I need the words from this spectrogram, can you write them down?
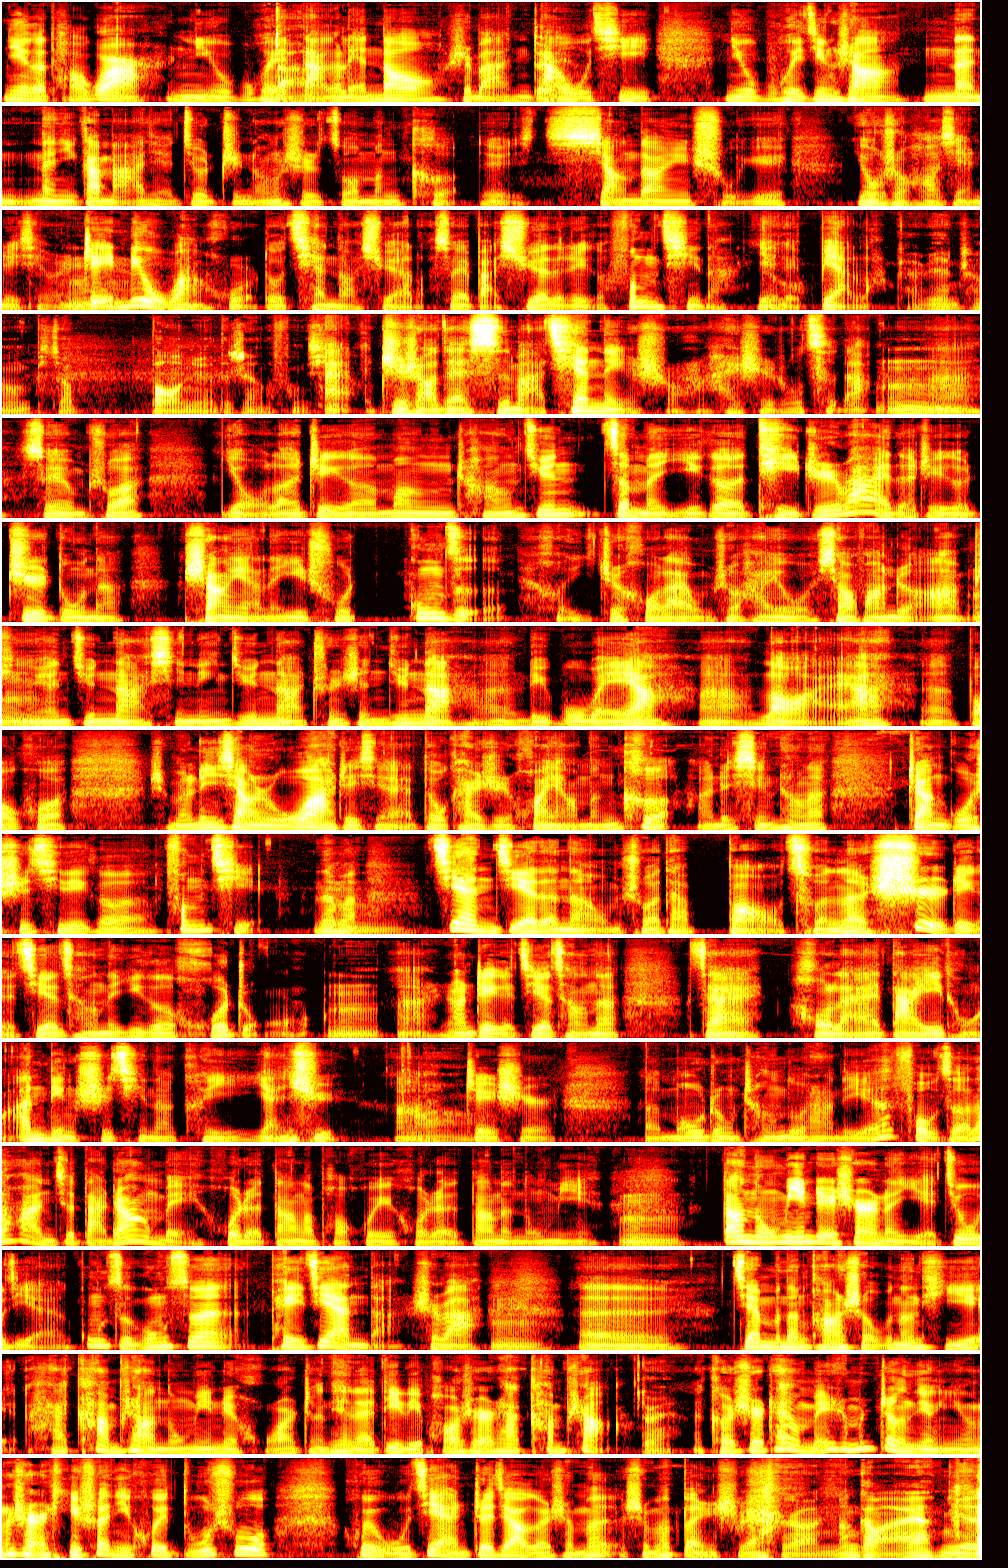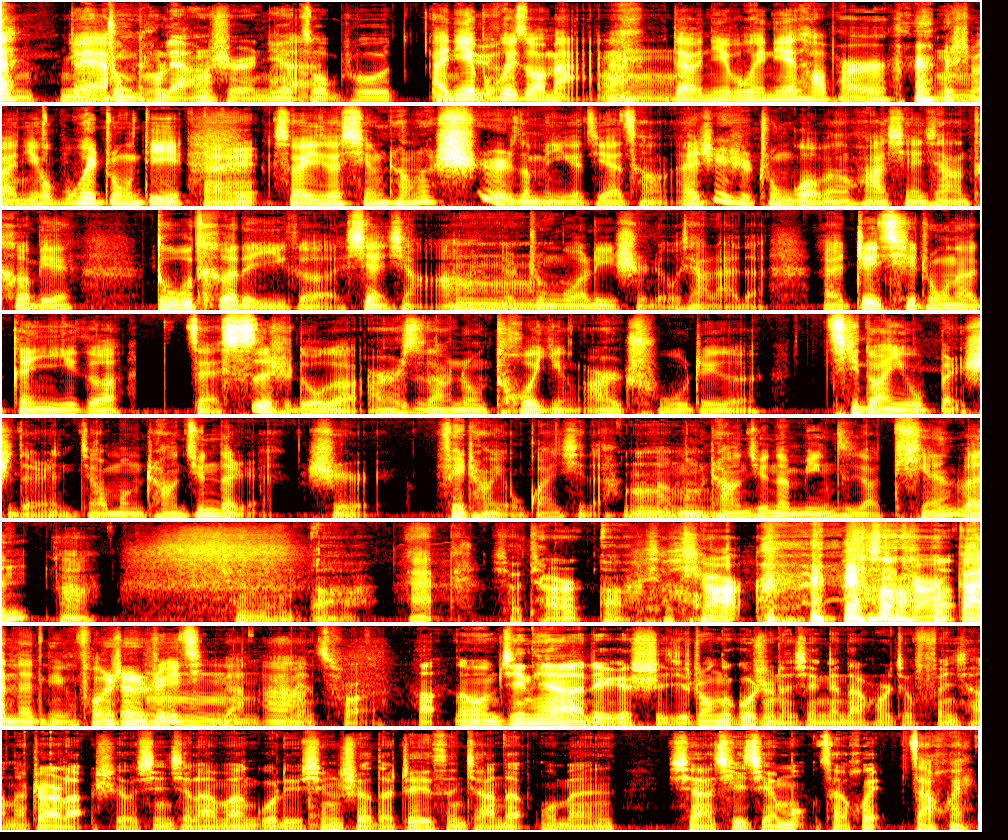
捏个陶罐儿，你又不会打打个镰刀，是吧？你打武器，你又不会经商，那那你干嘛去？就只能是做门客，对，相当于属于游手好闲这些人。这嗯六万户都迁到薛了，所以把薛的这个风气呢也给变了。改变成比较暴虐的这样的风气。哎，至少在司马迁那个时候还是如此的。嗯啊，所以我们说有了这个孟尝君这么一个体制外的这个制度呢，上演了一出公子，和至后来我们说还有效仿者啊，平原君呐、信陵君呐、春申君呐、呃吕不韦啊、啊嫪毐啊，呃包括什么蔺相如啊，这些都开始豢养门客啊，这形成了战国时期的一个风气。那么嗯。间接的呢，我们说它保存了士这个阶层的一个火种嗯。啊，让这个阶层呢在后来大一统安定时期呢可以延续啊哦，这是呃某种程度上的，也否则的话你就打仗呗，或者当了炮灰，或者当了农民。嗯当农民这事儿呢也纠结，公子公孙配剑的是吧？嗯呃，肩不能扛，手不能提，还看不上农民这活儿，整天在地里刨食儿，他看不上。对，可是他又没什么正经营事儿。你说你会读书，会舞剑，这叫个什么什么本事啊？是啊，你能干嘛呀？你也你也种不出粮食，你也做不出，哎，你也不会，做买卖，嗯 对吧？你也不会捏陶盆儿，嗯是吧？你又不会种地，哎，所以就形成了士这么一个阶层。哎，这是中国文化现象特别独特的一个现象啊，嗯就中国历史留下来的。呃，这其中呢，跟一个在四十多个儿子当中脱颖而出，这个极端有本事的人叫孟尝君的人是非常有关系的啊。嗯孟尝君的名字叫田文啊，田文啊，哎，小田儿啊，小田儿，小田儿干的挺风生水起的啊没啊。错。好，那我们今天啊，这个《史记》中的故事呢，先跟大伙儿就分享到这儿了，是由新西兰万国旅行社的 Jason 讲的。我们下期节目再会。再会。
